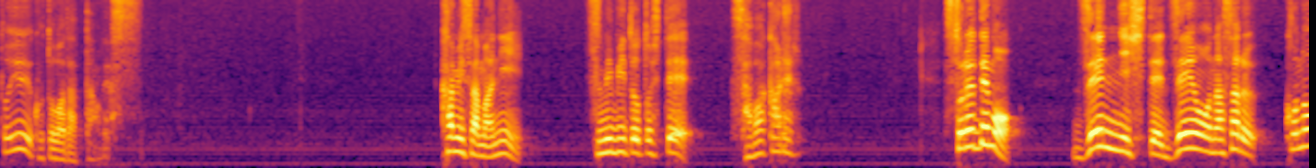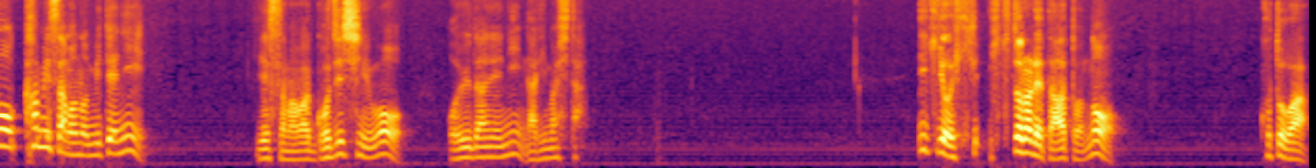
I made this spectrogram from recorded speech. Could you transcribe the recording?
という言葉だったのです。神様に罪人として裁かれる。それでも善にして善をなさるこの神様の御手にイエス様はご自身をお委ねになりました。息を引き取られた後のことは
